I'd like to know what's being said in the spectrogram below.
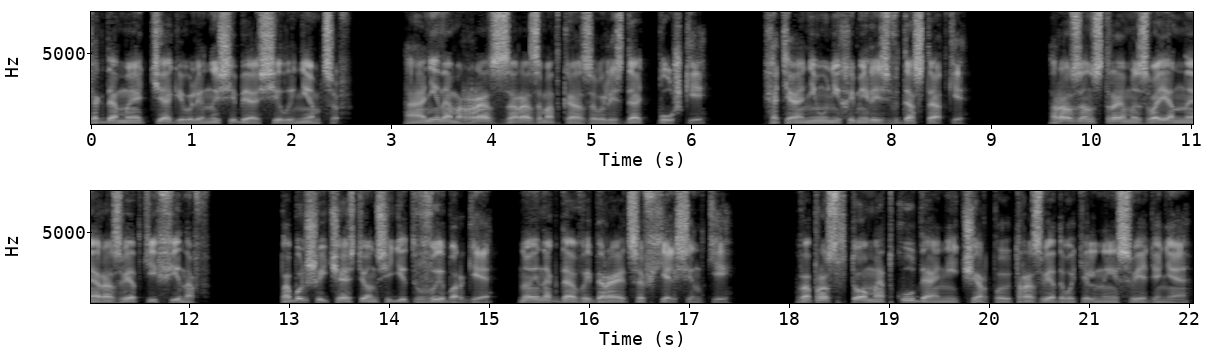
когда мы оттягивали на себя силы немцев, а они нам раз за разом отказывались дать пушки, хотя они у них имелись в достатке. Розенстрем из военной разведки финнов. По большей части он сидит в Выборге, но иногда выбирается в Хельсинки. Вопрос в том, откуда они черпают разведывательные сведения.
